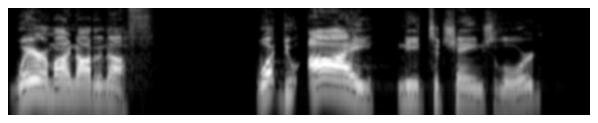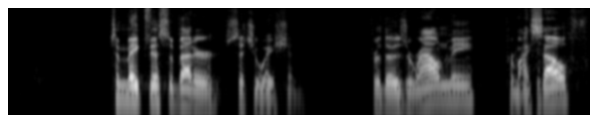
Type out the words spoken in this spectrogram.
Where am I not enough? What do I need to change, Lord? To make this a better situation for those around me, for myself?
